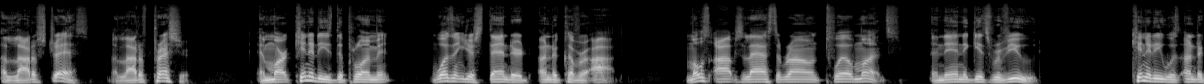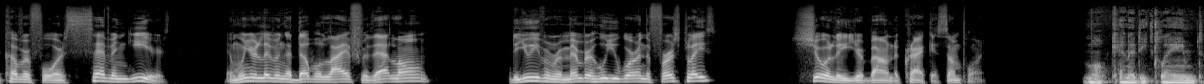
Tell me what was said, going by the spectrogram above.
a lot of stress, a lot of pressure. And Mark Kennedy's deployment wasn't your standard undercover op. Most ops last around 12 months, and then it gets reviewed. Kennedy was undercover for seven years. And when you're living a double life for that long, do you even remember who you were in the first place? Surely you're bound to crack at some point. Mark Kennedy claimed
